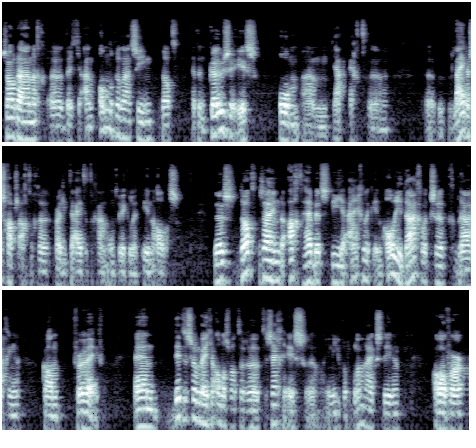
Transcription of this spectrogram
Zodanig uh, dat je aan anderen laat zien dat het een keuze is om um, ja, echt uh, uh, leiderschapsachtige kwaliteiten te gaan ontwikkelen in alles. Dus dat zijn de acht habits die je eigenlijk in al je dagelijkse gedragingen kan verweven. En dit is zo'n beetje alles wat er te zeggen is, in ieder geval de belangrijkste dingen, over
